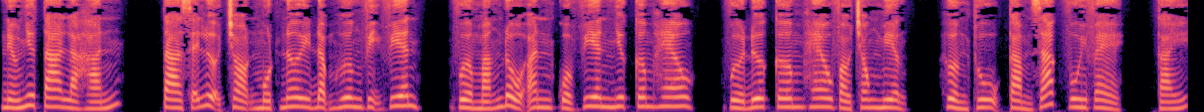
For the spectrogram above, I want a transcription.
nếu như ta là hắn, ta sẽ lựa chọn một nơi đậm hương vị viên, vừa mắng đồ ăn của viên như cơm heo, vừa đưa cơm heo vào trong miệng, hưởng thụ cảm giác vui vẻ, cái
